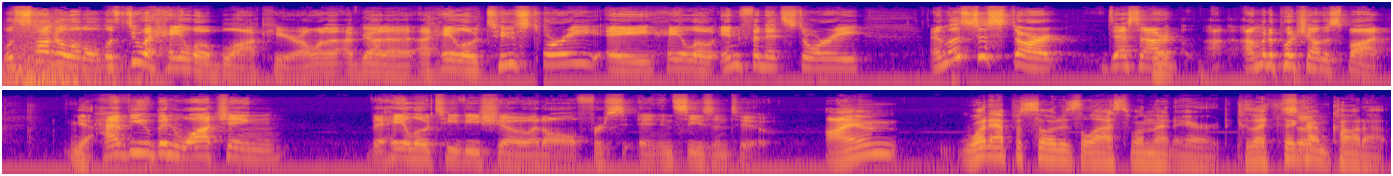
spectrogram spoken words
Let's talk a little. Let's do a Halo block here. I want to. I've got a, a Halo Two story, a Halo Infinite story, and let's just start. Destin, I, I'm going to put you on the spot. Yeah. Have you been watching the Halo TV show at all for in season two? I'm. What episode is the last one that aired? Because I think So- I'm caught up.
